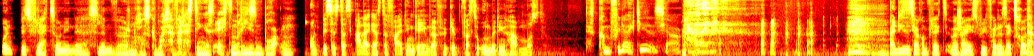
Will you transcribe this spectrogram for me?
und bis vielleicht Sony eine Slim-Version rausgebracht hat, weil das Ding ist echt ein Riesenbrocken. Und bis es das allererste Fighting Game dafür gibt, was du unbedingt haben musst. Das kommt vielleicht dieses Jahr. Dieses Jahr kommt vielleicht wahrscheinlich Street Fighter 6 raus. Ja.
